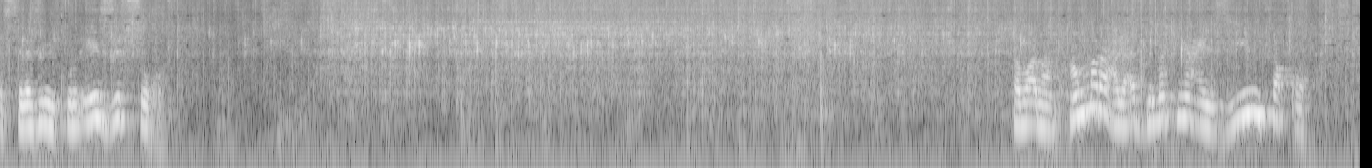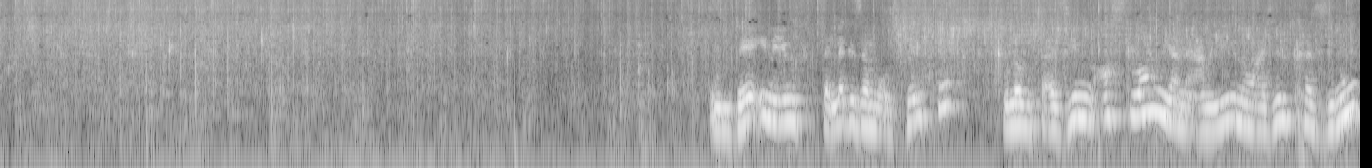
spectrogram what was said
بس لازم يكون إيه؟ الزيت سخن. طبعا هنحمر على قد ما إحنا عايزين فقط. والباقي نعينه في التلاجة زي ما قلت لكم. ولو مش عايزين أصلا يعني عاملينه وعايزين تخزنوه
